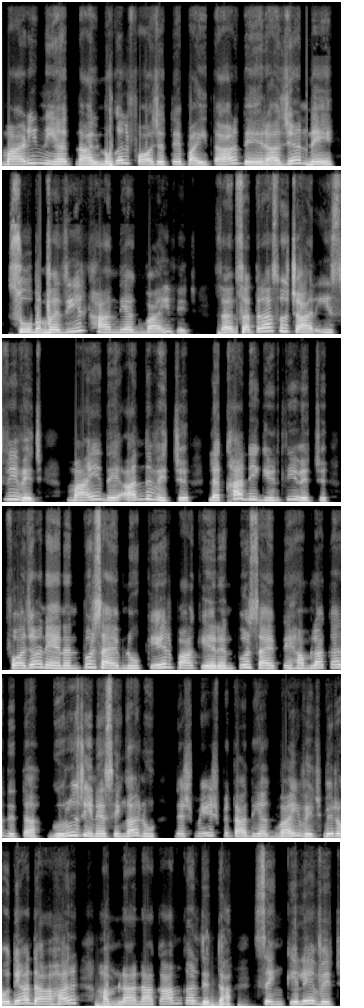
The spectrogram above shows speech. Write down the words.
ਮਾੜੀ ਨੀਅਤ ਨਾਲ ਮੁਗਲ ਫੌਜ ਅਤੇ ਭਾਈ ਤਾਰ ਦੇ ਰਾਜਿਆਂ ਨੇ ਸੂਬਾ ਵਜ਼ੀਰ ਖਾਨ ਦੀ ਅਗਵਾਈ ਵਿੱਚ ਸਨ। 1704 ਈਸਵੀ ਵਿੱਚ ਮਾਈ ਦੇ ਅੰਤ ਵਿੱਚ ਲੱਖਾਂ ਦੀ ਗਿਣਤੀ ਵਿੱਚ ਫੌਜਾਂ ਨੇ ਅਨੰਦਪੁਰ ਸਾਹਿਬ ਨੂੰ ਘੇਰ ਪਾ ਕੇ ਅਨੰਦਪੁਰ ਸਾਹਿਬ ਤੇ ਹਮਲਾ ਕਰ ਦਿੱਤਾ। ਗੁਰੂ ਜੀ ਨੇ ਸਿੰਘਾਂ ਨੂੰ ਦਸ਼ਮੇਸ਼ ਪਿਤਾ ਦੀ ਅਗਵਾਈ ਵਿੱਚ ਵਿਰੋਧੀਆਂ ਦਾ ਹਰ ਹਮਲਾ ਨਾਕਾਮ ਕਰ ਦਿੱਤਾ। ਸਿੰਘ ਕਿਲੇ ਵਿੱਚ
